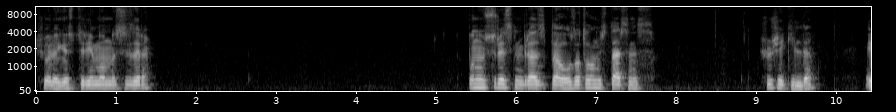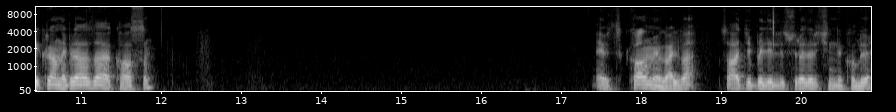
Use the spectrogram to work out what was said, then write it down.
Şöyle göstereyim onu da sizlere. Bunun süresini birazcık daha uzatalım isterseniz. Şu şekilde. Ekranda biraz daha kalsın. Evet kalmıyor galiba. Sadece belirli süreler içinde kalıyor.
